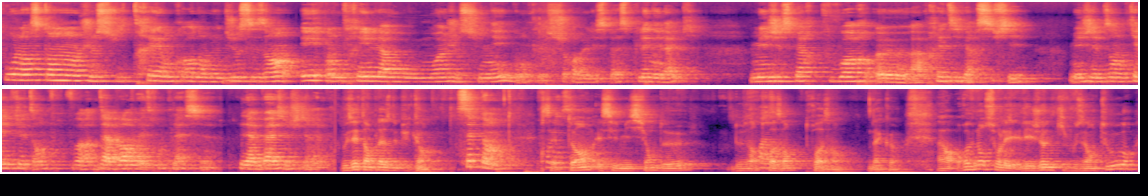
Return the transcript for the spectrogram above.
Pour l'instant, je suis très encore dans le diocésain et ancré là où moi je suis née, donc sur l'espace plein et lac mais j'espère pouvoir euh, après diversifier. Mais j'ai besoin de quelques temps pour pouvoir d'abord mettre en place euh, la base, je dirais. Vous êtes en place depuis quand? Septembre. Septembre, et c'est une mission de deux ans, trois, ans, trois ans. D'accord. Alors revenons sur les, les, jeunes qui vous entourent.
